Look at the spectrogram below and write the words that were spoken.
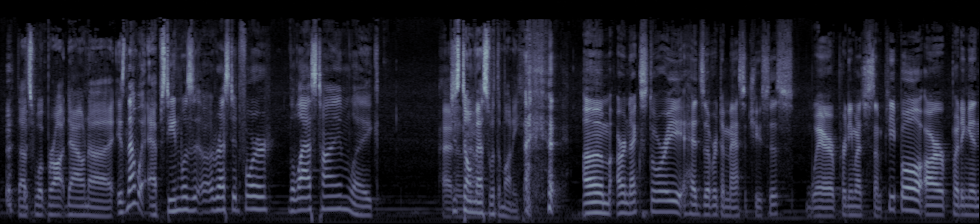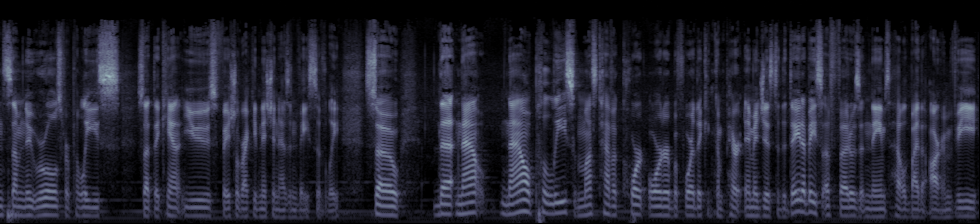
that's what brought down. Uh, isn't that what Epstein was arrested for the last time? Like, just don't, don't mess with the money. um, our next story heads over to Massachusetts, where pretty much some people are putting in some new rules for police so that they can't use facial recognition as invasively. So that now now police must have a court order before they can compare images to the database of photos and names held by the RMV,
